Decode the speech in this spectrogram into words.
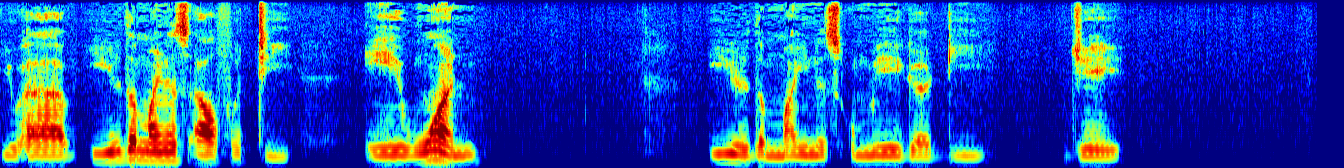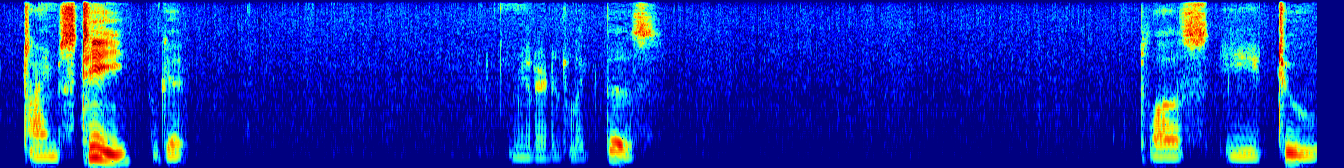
you have e to the minus alpha t a1 e to the minus omega dj times t, write it like this. Plus e2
